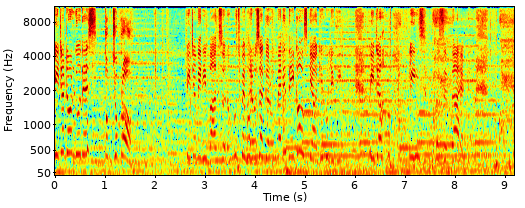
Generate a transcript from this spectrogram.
पीटर डोंट डू दिस तुम चुप रहो। पीटर मेरी बात सुनो। मुझ पे भरोसा करो। मैंने देखा उसकी आँखें खुली थी। पीटर प्लीज़ वो ज़िंदा है।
